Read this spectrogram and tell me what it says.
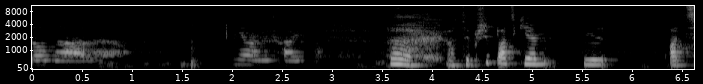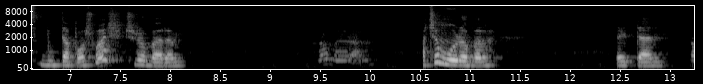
loda, ale nie mam już hajsu. Ech, a ty przypadkiem. y, A z buta poszłeś, czy rowerem? Rowerem. A czemu rower y, ten? Co?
